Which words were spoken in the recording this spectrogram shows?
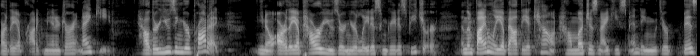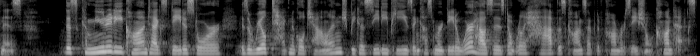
Are they a product manager at Nike? How they're using your product? You know, are they a power user in your latest and greatest feature? And then finally, about the account how much is Nike spending with your business? This community context data store is a real technical challenge because CDPs and customer data warehouses don't really have this concept of conversational context.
